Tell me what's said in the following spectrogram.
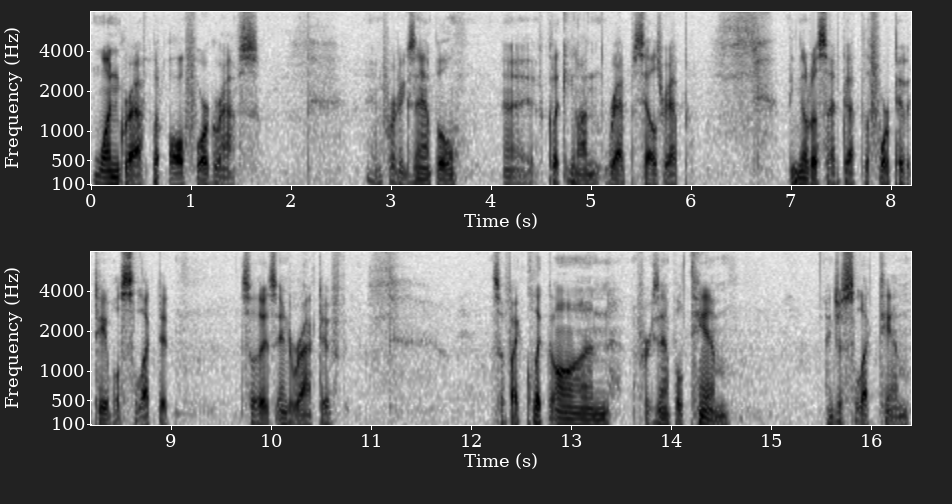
one graph, but all four graphs. And for an example, uh, clicking on rep, sales rep, you notice I've got the four pivot tables selected so that it's interactive. So if I click on, for example, Tim, and just select Tim,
